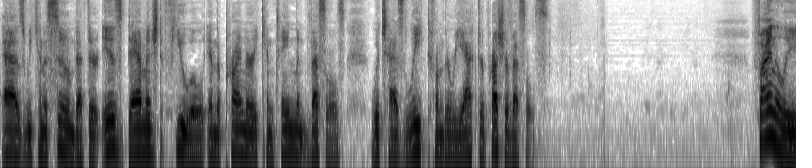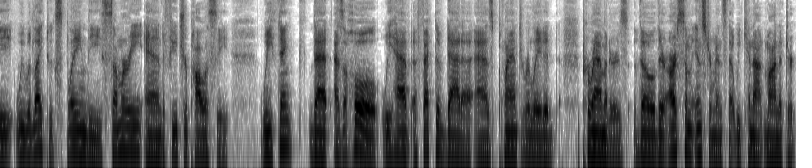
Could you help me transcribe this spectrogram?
as we can assume that there is damaged fuel in the primary containment vessels which has leaked from the reactor pressure vessels. Finally, we would like to explain the summary and future policy we think that as a whole we have effective data as plant-related parameters, though there are some instruments that we cannot monitor.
